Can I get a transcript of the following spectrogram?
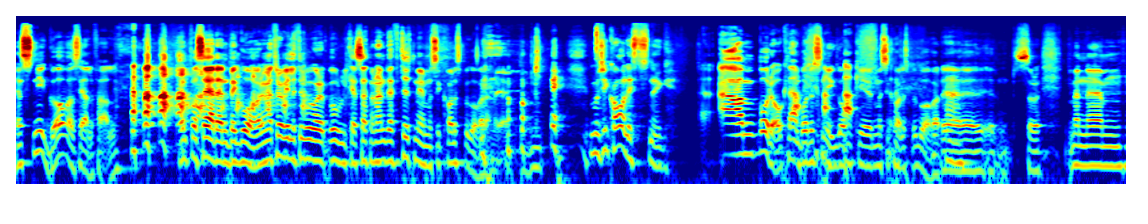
den snygga av oss i alla fall. Jag höll på att säga den begåvade, men jag tror vi är lite på olika sätt. Men han är definitivt mer musikaliskt begåvad än jag är. Mm. Musikaliskt snygg. Ah, både och. Nej, både snygg och eh, musikaliskt begåvad. eh, Så, men ehm,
